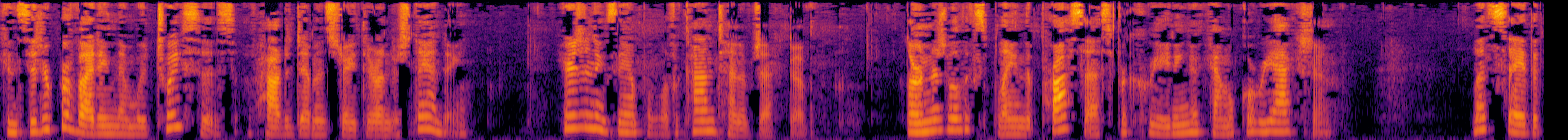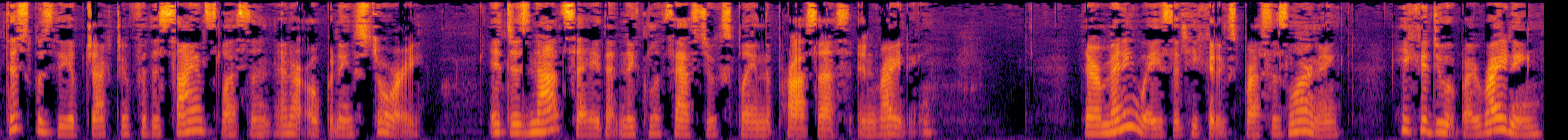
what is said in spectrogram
consider providing them with choices of how to demonstrate their understanding. Here's an example of a content objective. Learners will explain the process for creating a chemical reaction. Let's say that this was the objective for the science lesson in our opening story. It does not say that Nicholas has to explain the process in writing. There are many ways that he could express his learning, he could do it by writing,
